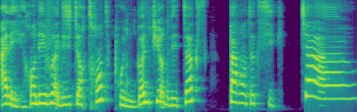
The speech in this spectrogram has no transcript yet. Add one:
Allez, rendez-vous à 18h30 pour une bonne cure de détox parent toxique. Ciao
